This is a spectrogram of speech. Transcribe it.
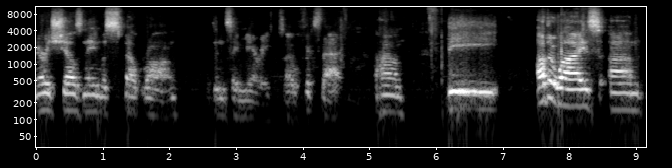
Mary Shell's name was spelt wrong. Didn't say Mary, so I will fix that. Um, the otherwise, um,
